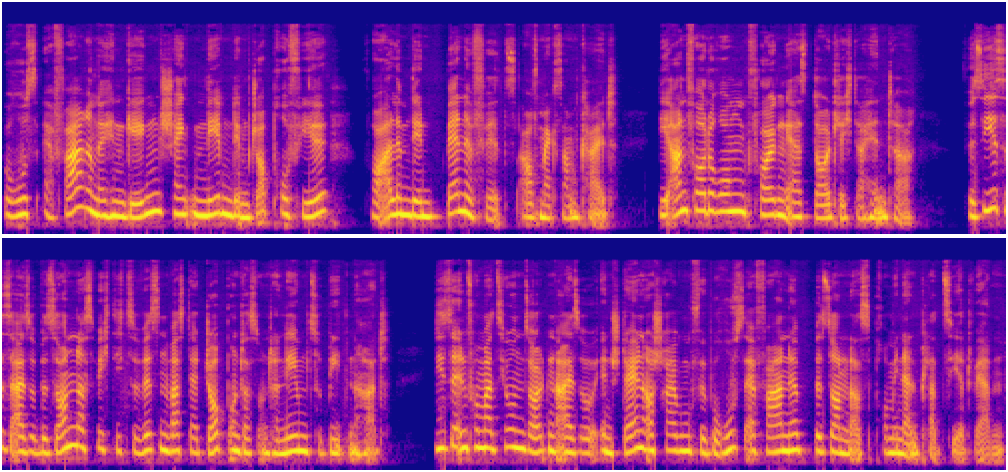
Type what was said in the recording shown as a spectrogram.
Berufserfahrene hingegen schenken neben dem Jobprofil vor allem den Benefits Aufmerksamkeit. Die Anforderungen folgen erst deutlich dahinter. Für sie ist es also besonders wichtig zu wissen, was der Job und das Unternehmen zu bieten hat. Diese Informationen sollten also in Stellenausschreibungen für Berufserfahrene besonders prominent platziert werden.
